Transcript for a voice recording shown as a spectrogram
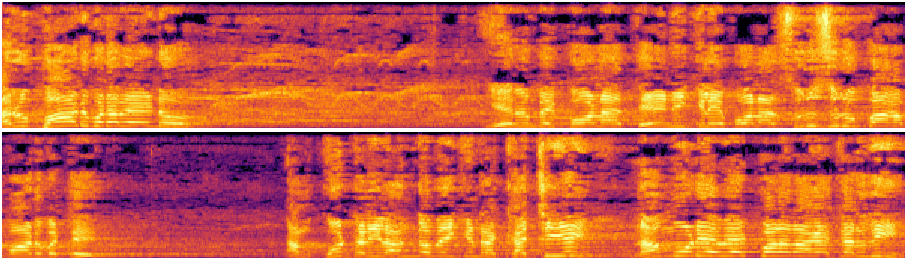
அரும்பாடுபட வேண்டும். எறும்பை போல தேனீக்கிலே போல சுறுசுறுப்பாக பாடுபட்டு நம் கூட்டணியில் அங்கம் வைக்கின்ற கட்சியை நம்முடைய வேட்பாளராக கருதி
